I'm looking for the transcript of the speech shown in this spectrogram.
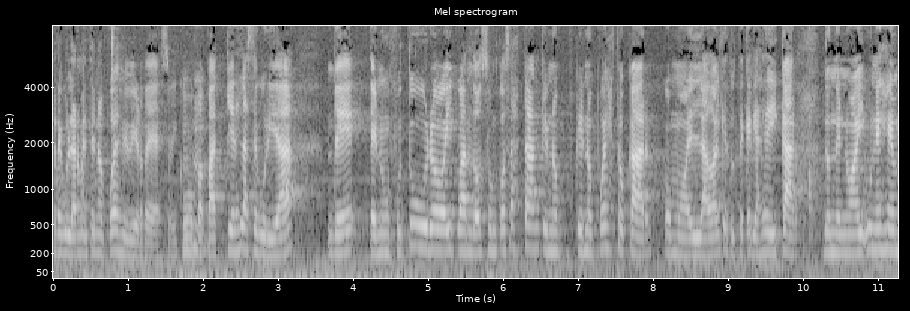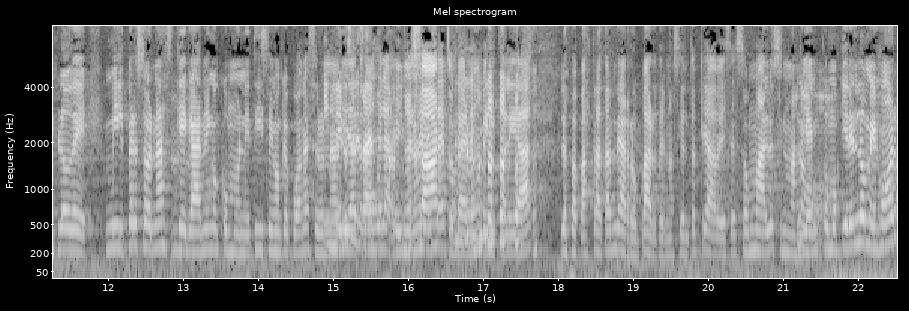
regularmente no puedes vivir de eso. Y como papá quieres la seguridad de tener un futuro y cuando son cosas tan que no, que no puedes tocar como el lado al que tú te querías dedicar, donde no hay un ejemplo de mil personas que ganen o que moneticen o que puedan hacer una vida a través de la, y menos en esa época de la espiritualidad, los papás tratan de arroparte, no siento que a veces son malos, sino más bien como quieren lo mejor,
